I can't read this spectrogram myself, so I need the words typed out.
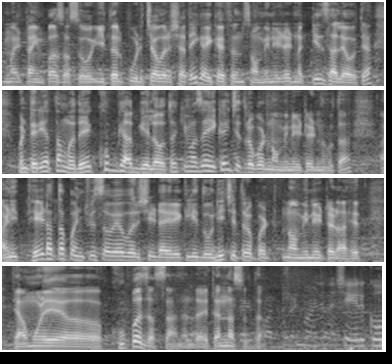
मग टाईमपास असो इतर पुढच्या वर्षातही काही काही फिल्म्स नॉमिनेटेड नक्कीच झाल्या होत्या. पण तरी आता मध्ये खूप गॅप गेला होता की माझा एकही चित्रपट नॉमिनेटेड नव्हता. आणि थेट आता पंचवीसाव्या वर्षी डायरेक्टली दोन्ही चित्रपट नॉमिनेटेड आहेत. त्यामुळे खूपच असा आनंद आहे. त्यांनासुद्धा. शेर को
